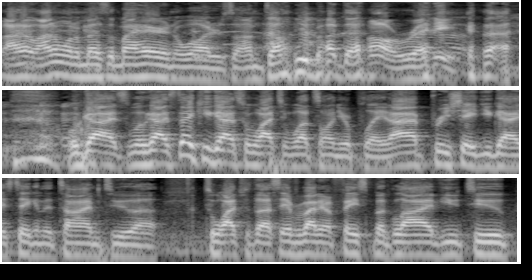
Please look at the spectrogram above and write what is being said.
I don't, I don't want to mess up my hair in the water, so I'm telling you about that already. well, guys, well, guys, thank you guys for watching What's on Your Plate. I appreciate you guys taking the time to uh, to watch with us. Everybody on Facebook Live, YouTube,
